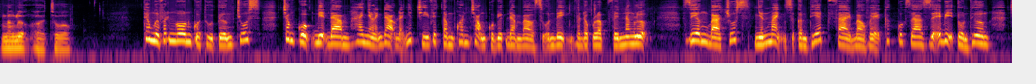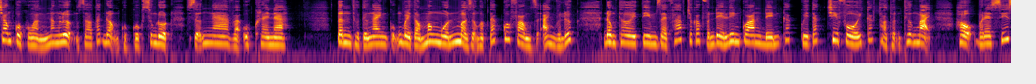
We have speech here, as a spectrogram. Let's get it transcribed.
năng lượng ở châu Âu. Theo người phát ngôn của Thủ tướng Truss, trong cuộc điện đàm, hai nhà lãnh đạo đã nhất trí về tầm quan trọng của việc đảm bảo sự ổn định và độc lập về năng lượng. Riêng bà Truss nhấn mạnh sự cần thiết phải bảo vệ các quốc gia dễ bị tổn thương trong cuộc khủng hoảng năng lượng do tác động của cuộc xung đột giữa Nga và Ukraine. Tân Thủ tướng Anh cũng bày tỏ mong muốn mở rộng hợp tác quốc phòng giữa Anh và Đức, đồng thời tìm giải pháp cho các vấn đề liên quan đến các quy tắc chi phối các thỏa thuận thương mại hậu Brexit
